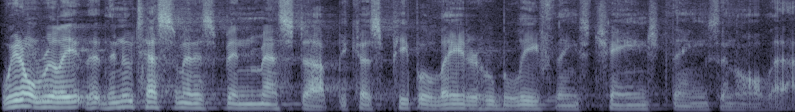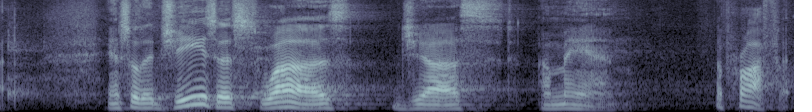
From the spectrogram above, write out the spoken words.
We don't really, the New Testament has been messed up because people later who believe things changed things and all that. And so that Jesus was just a man, a prophet,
